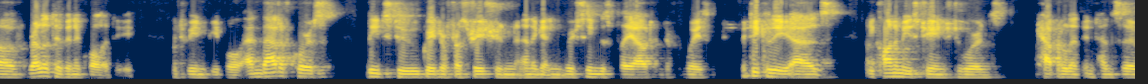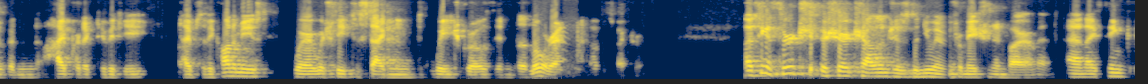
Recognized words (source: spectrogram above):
of relative inequality between people. And that, of course, leads to greater frustration. And again, we're seeing this play out in different ways, particularly as economies change towards capital intensive and high productivity types of economies, where which leads to stagnant wage growth in the lower end of the spectrum. I think a third sh- shared challenge is the new information environment. And I think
